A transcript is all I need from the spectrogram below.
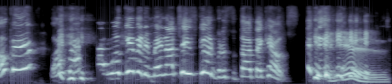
okay. I will give it. It may not taste good, but it's thought that counts. it is.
